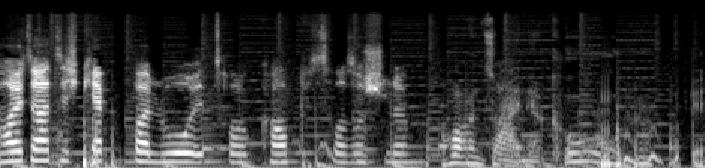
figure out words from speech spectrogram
Heute hatte ich Captain Baloo Intro im Kopf. Das war so schlimm. Und seine Kuh. Okay.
